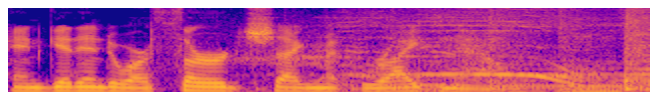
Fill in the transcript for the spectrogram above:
and get into our third segment right now.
